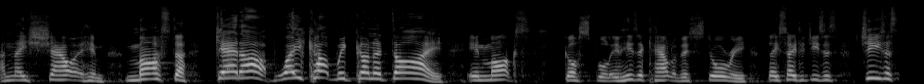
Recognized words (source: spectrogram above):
and they shout at him, Master, get up, wake up, we're to die. In Mark's gospel, in his account of this story, they say to Jesus, Jesus,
